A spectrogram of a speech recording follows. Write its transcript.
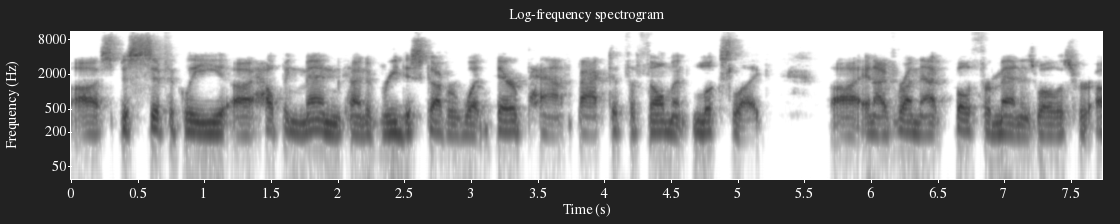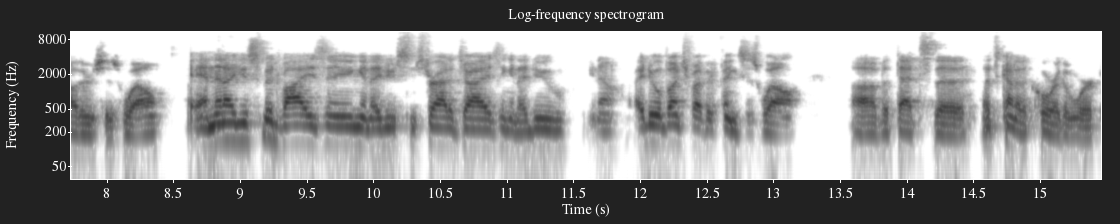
uh, specifically uh, helping men kind of rediscover what their path back to fulfillment looks like. Uh, and I've run that both for men as well as for others as well. And then I do some advising and I do some strategizing and I do, you know, I do a bunch of other things as well. Uh, but that's the that's kind of the core of the work.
